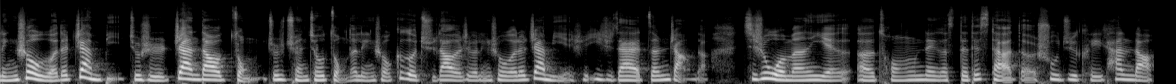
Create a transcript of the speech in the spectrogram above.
零售额的占比，就是占到总，就是全球总的零售各个渠道的这个零售额的占比也是一直在增长的。其实我们也呃从那个 Statista 的数据可以看到，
